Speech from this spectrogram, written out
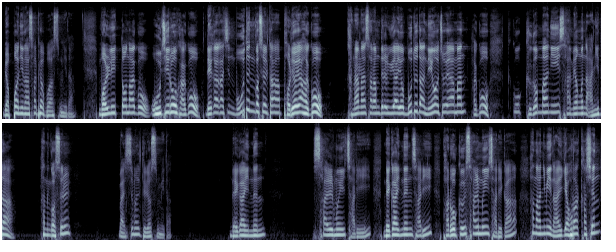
몇 번이나 살펴보았습니다. 멀리 떠나고 오지로 가고 내가 가진 모든 것을 다 버려야 하고 가난한 사람들을 위하여 모두 다 내어줘야만 하고 꼭 그것만이 사명은 아니다 하는 것을 말씀을 드렸습니다. 내가 있는 삶의 자리, 내가 있는 자리, 바로 그 삶의 자리가 하나님이 나에게 허락하신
